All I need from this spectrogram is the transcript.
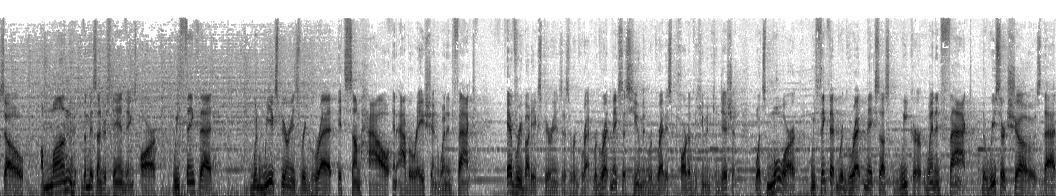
So, among the misunderstandings are we think that when we experience regret, it's somehow an aberration, when in fact, everybody experiences regret. Regret makes us human. Regret is part of the human condition. What's more, we think that regret makes us weaker, when in fact, the research shows that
